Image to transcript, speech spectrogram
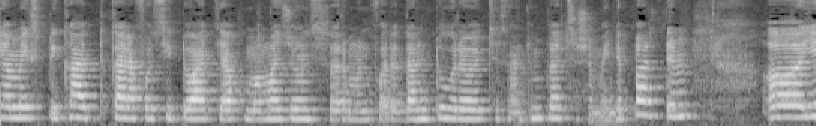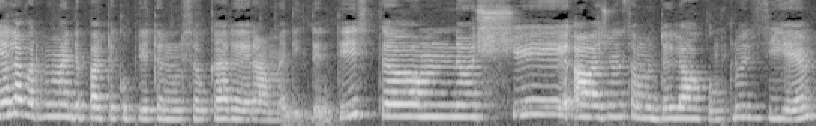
i-am explicat care a fost situația, cum am ajuns să rămân fără dantură, ce s-a întâmplat și așa mai departe. Uh, el a vorbit mai departe cu prietenul său care era medic dentist uh, și a ajuns amândoi la o concluzie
